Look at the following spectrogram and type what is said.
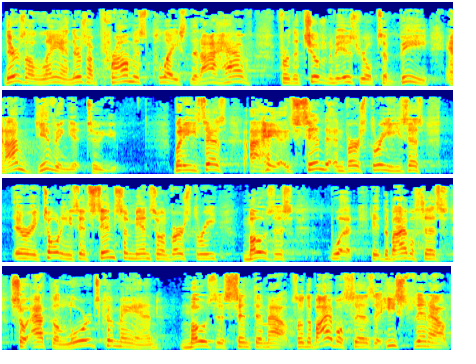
there's a land, there's a promised place that I have for the children of Israel to be, and I'm giving it to you. But He says, uh, hey, send, in verse 3, He says, or he told him, he said, send some men. So in verse 3, Moses what the Bible says, so at the Lord's command, Moses sent them out. So the Bible says that he sent out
